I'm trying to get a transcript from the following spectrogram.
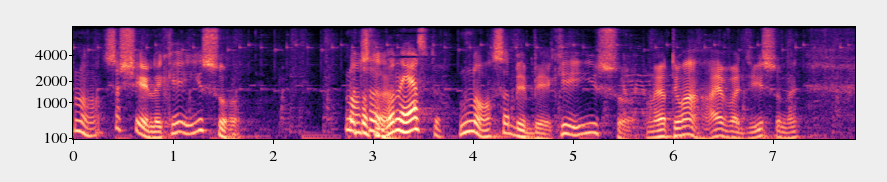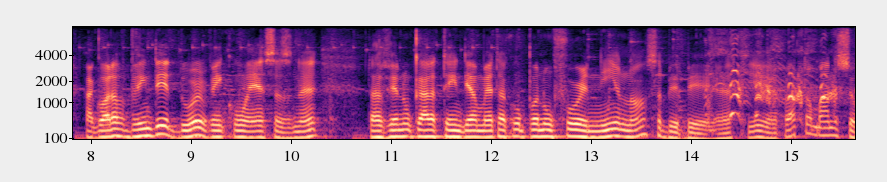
Nossa, Sheila, que isso? Eu tô sendo honesto. Nossa, bebê, que isso? Né, Eu tenho uma raiva disso, né? Agora vendedor vem com essas, né? Tá vendo um cara atender a mulher, tá comprando um forninho. Nossa, bebê, aqui, é pra tomar no seu.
